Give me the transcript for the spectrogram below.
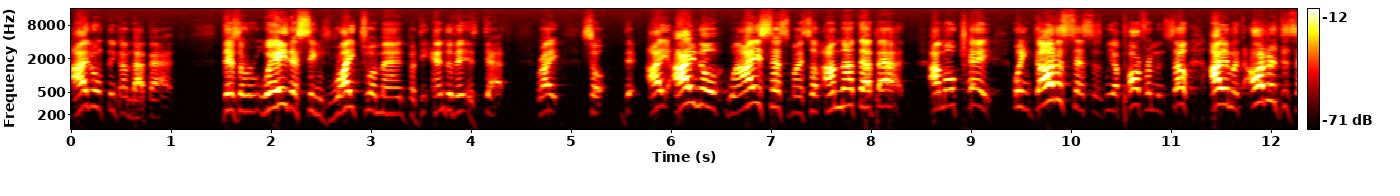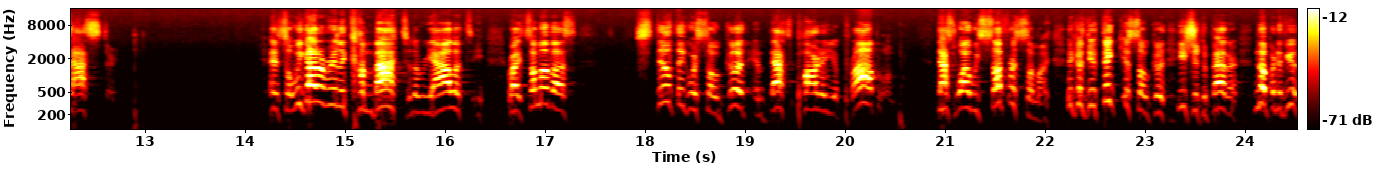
I don't think I'm that bad. There's a way that seems right to a man, but the end of it is death, right? So th- I, I know when I assess myself, I'm not that bad. I'm okay. When God assesses me apart from Himself, I am an utter disaster. And so we got to really come back to the reality, right? Some of us still think we're so good, and that's part of your problem. That's why we suffer so much because you think you're so good, you should do better. No, but if you,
